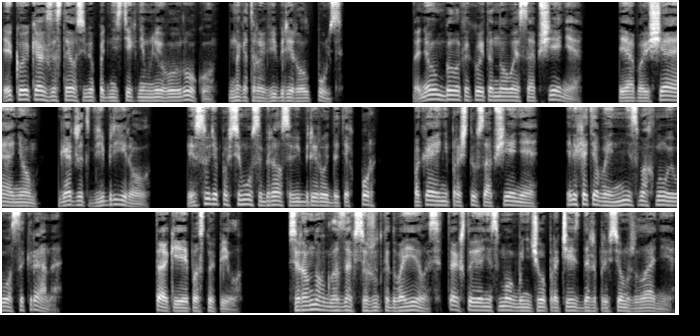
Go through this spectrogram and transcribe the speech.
и кое-как заставил себя поднести к ним левую руку, на которой вибрировал пульс. На нем было какое-то новое сообщение, и, оповещая о нем, гаджет вибрировал, и, судя по всему, собирался вибрировать до тех пор, пока я не прочту сообщение или хотя бы не смахну его с экрана. Так я и поступил. Все равно в глазах все жутко двоилось, так что я не смог бы ничего прочесть даже при всем желании.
